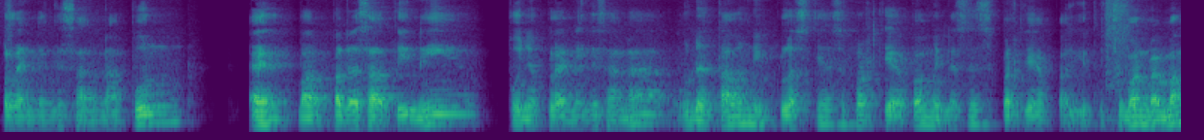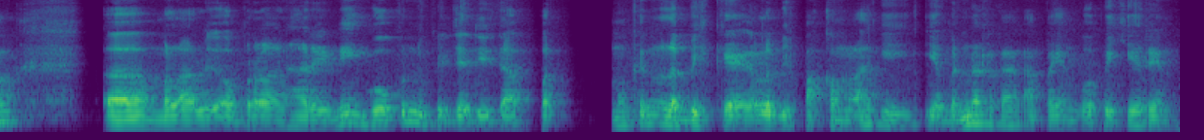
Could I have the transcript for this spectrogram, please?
planning ke sana pun eh pa- pada saat ini punya planning ke sana udah tahu nih plusnya seperti apa, minusnya seperti apa gitu. Cuman memang eh, melalui obrolan hari ini gue pun juga jadi dapat mungkin lebih kayak lebih pakem lagi. Ya bener kan apa yang gue pikirin.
